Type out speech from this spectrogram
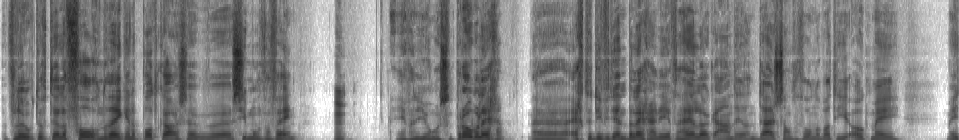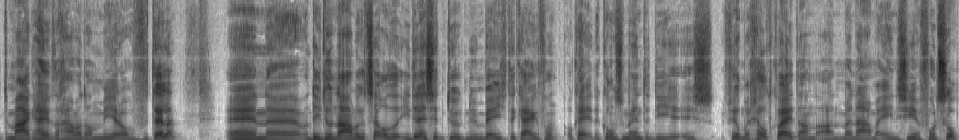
Vleug te vertellen. Volgende week in de podcast hebben we Simon van Veen. Hm. Een van de jongens van ProBeleggen. Eh echte dividendbelegger. Die heeft een heel leuk aandeel in Duitsland gevonden. Wat hier ook mee, mee te maken heeft. Daar gaan we dan meer over vertellen. En want die doen namelijk hetzelfde. Iedereen zit natuurlijk nu een beetje te kijken van... Oké, de consumenten die is veel meer geld kwijt aan, aan met name energie en voedsel.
